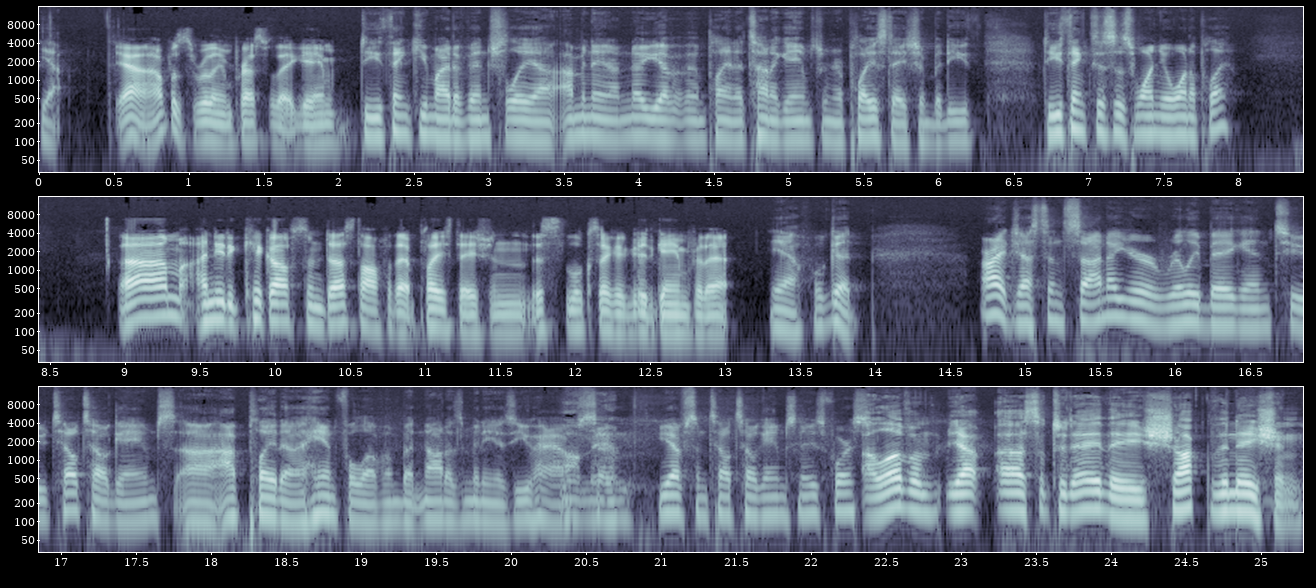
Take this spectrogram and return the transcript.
Yeah. Yeah, I was really impressed with that game. Do you think you might eventually? Uh, I mean, I know you haven't been playing a ton of games on your PlayStation, but do you do you think this is one you'll want to play? Um, I need to kick off some dust off of that PlayStation. This looks like a good game for that. Yeah, well, good. All right, Justin. So I know you're really big into Telltale games. Uh, I've played a handful of them, but not as many as you have. Oh, so man. you have some Telltale Games news for us? I love them. Yeah. Uh, so today they shocked the nation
